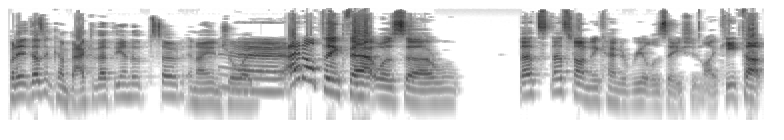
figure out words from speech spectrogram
But it doesn't come back to that at the end of the episode, and I enjoyed. Eh, I don't think that was. Uh, that's that's not any kind of realization. Like he thought,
